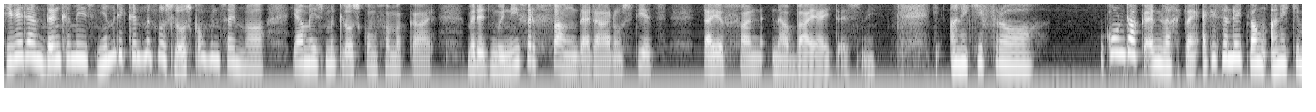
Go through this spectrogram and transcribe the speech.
Jy weet dan dink 'n mens, nee, maar die kind moet mos loskom van sy ma. Ja, mens moet loskom van mekaar, maar dit moenie vervang dat daar nog steeds tye van nabyheid is nie. Annetjie vra kontakinligting. Ek is nou net bang Annetjie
